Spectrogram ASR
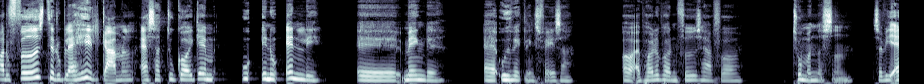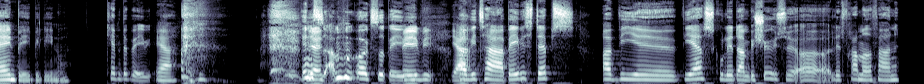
Fra du fødes til du bliver helt gammel, altså du går igennem en uendelig øh, mængde af udviklingsfaser. Og Apollo fødes her for to måneder siden. Så vi er en baby lige nu. Kæmpe baby. Ja, En Ja. sammenvokset baby. baby. Ja. Og vi tager baby steps, og vi, øh, vi er sgu lidt ambitiøse og lidt fremadfarende.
